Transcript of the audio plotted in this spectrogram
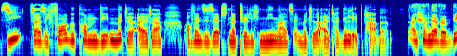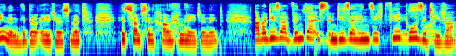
Sie sei sich vorgekommen wie im Mittelalter, auch wenn sie selbst natürlich niemals im Mittelalter gelebt habe. I have never been in Middle Ages, but it's something how I imagine it. Aber dieser Winter ist in dieser Hinsicht viel positiver,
